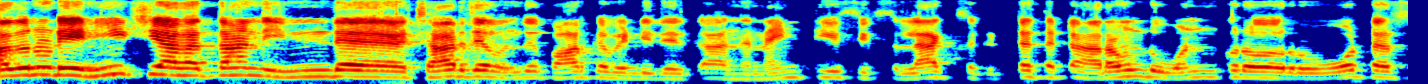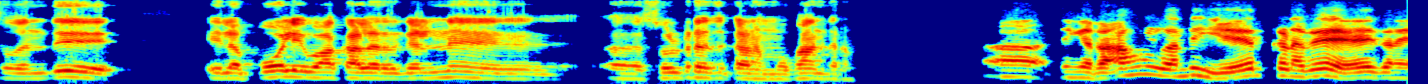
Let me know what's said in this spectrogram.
அதனுடைய நீட்சியாகத்தான் இந்த சார்ஜ வந்து பார்க்க வேண்டியது இருக்கா? அந்த 96 லேக்ஸ் கிட்டத்தட்ட அரௌண்ட் ஒன் குரோர் ஓட்டர்ஸ் வந்து இதுல போலி வாக்காளர்கள்னு சொல்றதுக்கான முகாந்திரம். நீங்க ராகுல் காந்தி ஏற்கனவே இதனை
